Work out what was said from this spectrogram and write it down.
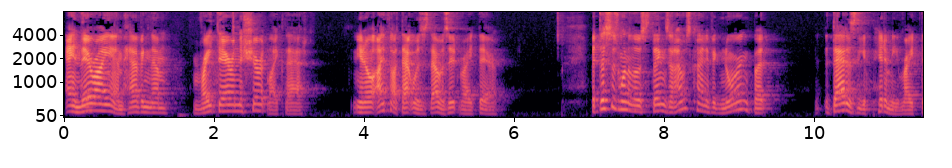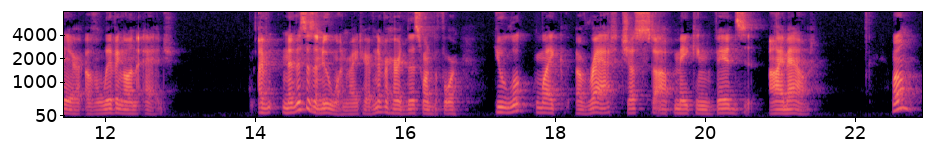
And there I am, having them right there in the shirt like that. You know, I thought that was that was it right there. But this is one of those things that I was kind of ignoring, but that is the epitome right there of living on the edge. I've, now this is a new one right here. I've never heard this one before. You look like a rat. Just stop making vids. I'm out. Well,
